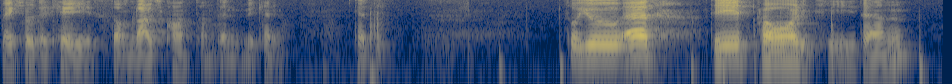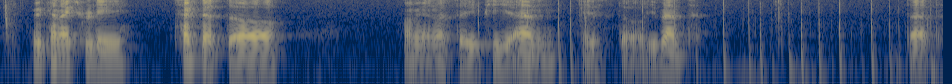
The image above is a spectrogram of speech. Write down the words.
make sure that k is some large constant, then we can get this. So you add this probability, then we can actually check that the, I mean, let's say Pn is the event that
